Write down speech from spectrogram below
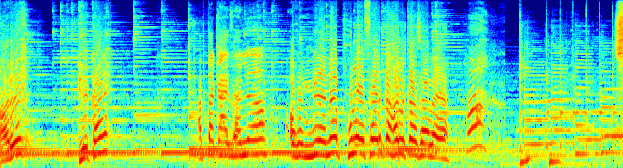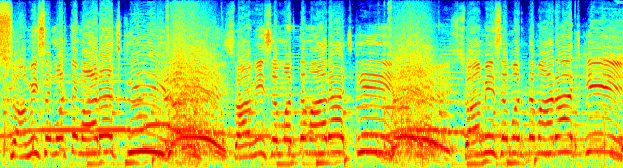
अरे हे काय? आता काय झालं? अहो मी आहे ना फुलासारखा हलका झालाय. स्वामी समर्थ महाराज की! स्वामी समर्थ महाराज की! स्वामी समर्थ महाराज की!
